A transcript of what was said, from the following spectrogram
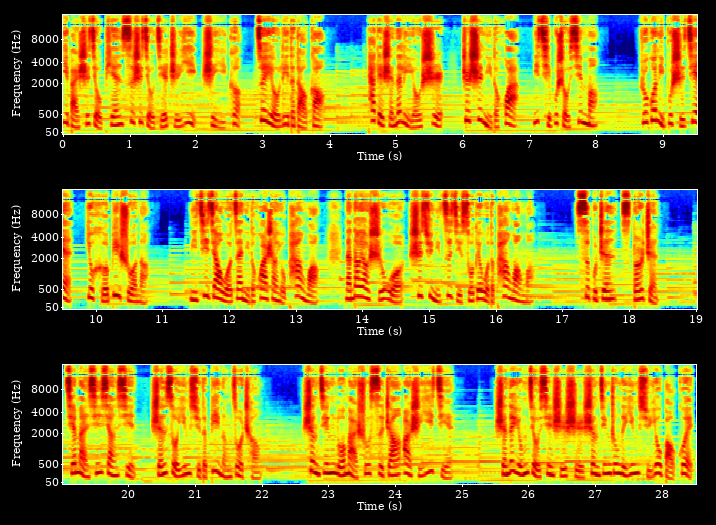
一百十九篇四十九节直译是一个最有力的祷告。他给神的理由是：这是你的话，你岂不守信吗？如果你不实践，又何必说呢？你既叫我在你的话上有盼望，难道要使我失去你自己所给我的盼望吗？四不真 Spurgeon，且满心相信神所应许的必能做成。圣经罗马书四章二十一节，神的永久信实使圣经中的应许又宝贵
